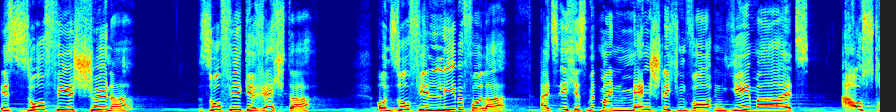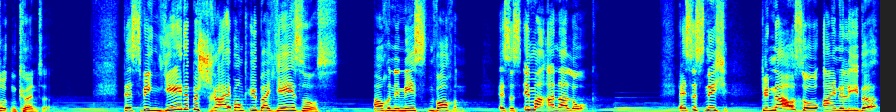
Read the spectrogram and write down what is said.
ist so viel schöner, so viel gerechter und so viel liebevoller als ich es mit meinen menschlichen Worten jemals ausdrücken könnte. Deswegen jede Beschreibung über Jesus auch in den nächsten Wochen. Es ist immer analog. Es ist nicht genauso eine Liebe.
